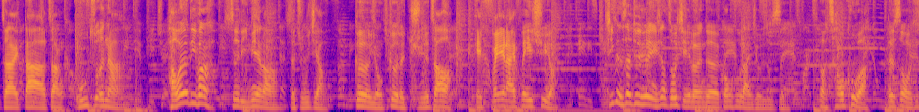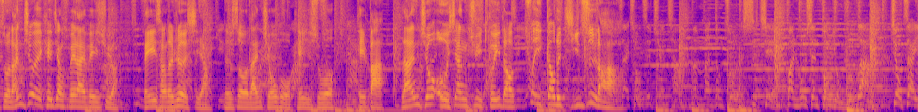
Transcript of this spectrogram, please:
再大战吴尊啊。好玩的地方，这里面哦的主角各有各的绝招啊，可以飞来飞去哦，基本上就有点像周杰伦的功夫篮球就是，哦，超酷啊。那时候我就说篮球也可以这样飞来飞去啊，非常的热血啊。那时候篮球火可以说可以把篮球偶像剧推到最高的极致啦。在从此全场慢慢动作的世界，欢呼声涌如浪。就在一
